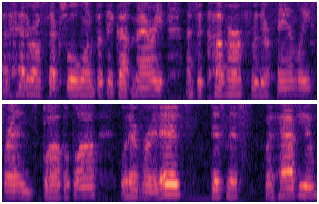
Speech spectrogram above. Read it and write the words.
a heterosexual one, but they got married as a cover for their family, friends, blah, blah, blah, whatever it is, business, what have you.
